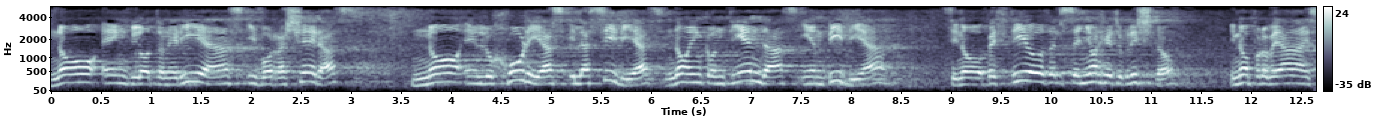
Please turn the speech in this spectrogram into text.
no en glotonerías y borracheras, no en lujurias y lascivias, no en contiendas y envidia, sino vestidos del Señor Jesucristo y no proveáis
